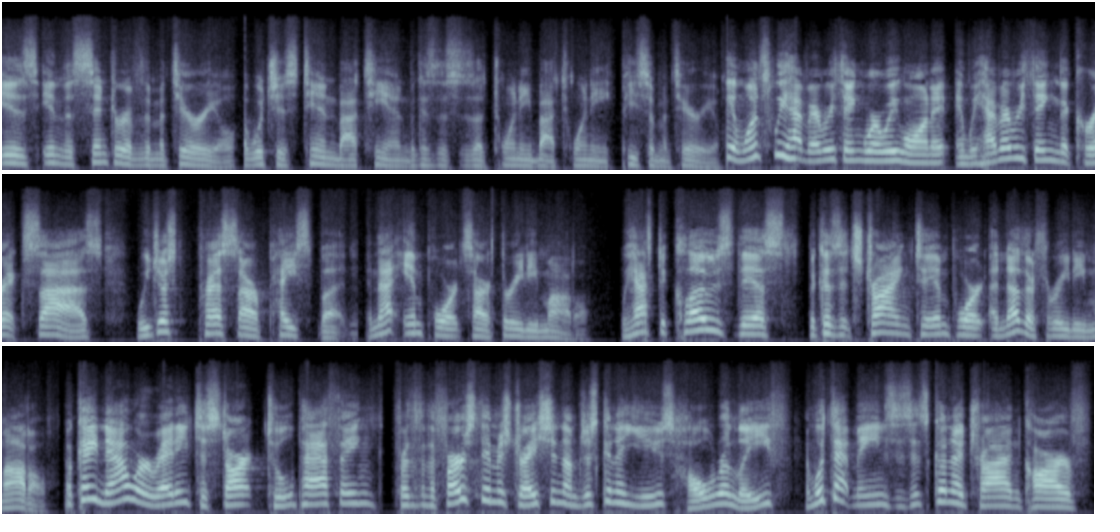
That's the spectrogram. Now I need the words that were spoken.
is in the center of the material, which is 10 by 10 because this is a 20 by 20 piece of material. And once we have everything where we want it and we have everything the correct size, we just press our paste button and that imports our 3D model. We have to close this because it's trying to import another 3D model. Okay, now we're ready to start toolpathing. For the first demonstration, I'm just going to use whole relief. And what that means is it's going to try and carve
